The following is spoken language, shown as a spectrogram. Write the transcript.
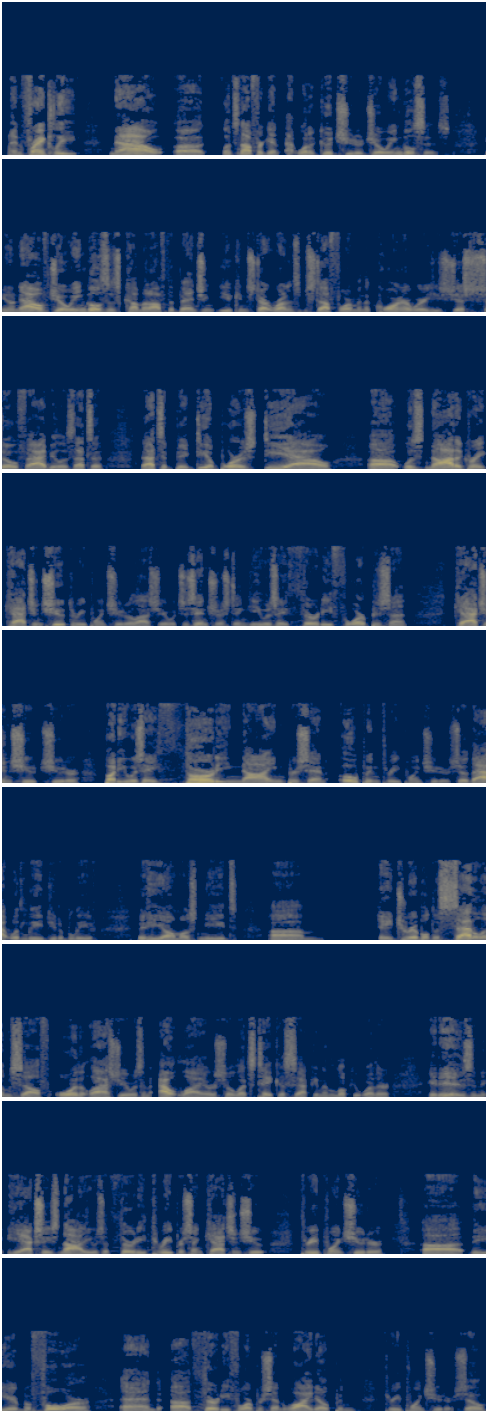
and frankly, now uh, let's not forget what a good shooter Joe Ingles is. You know, now if Joe Ingles is coming off the bench, and you can start running some stuff for him in the corner where he's just so fabulous. That's a that's a big deal. Boris Diaw uh, was not a great catch and shoot three point shooter last year, which is interesting. He was a 34 percent catch and shoot shooter, but he was a 39 percent open three point shooter. So that would lead you to believe that he almost needs. Um, a dribble to settle himself or that last year was an outlier. So let's take a second and look at whether it is. And he actually is not. He was a 33% catch and shoot three point shooter uh, the year before and uh, 34% wide open three point shooter. So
